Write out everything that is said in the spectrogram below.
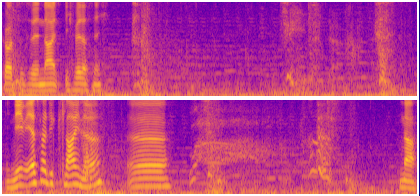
Gottes Willen, nein, ich will das nicht. Ich nehme erstmal die kleine. Äh. Na.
